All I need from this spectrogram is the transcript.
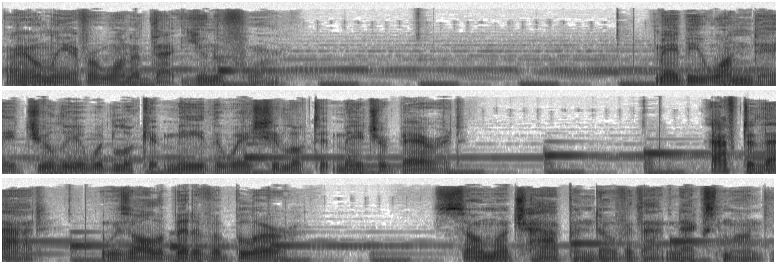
I only ever wanted that uniform. Maybe one day Julia would look at me the way she looked at Major Barrett. After that, it was all a bit of a blur. So much happened over that next month.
